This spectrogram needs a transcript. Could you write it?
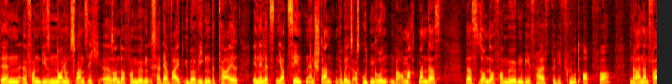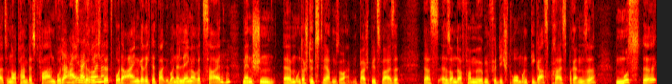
Denn äh, von diesen 29 äh, Sondervermögen ist ja der weit überwiegende Teil in den letzten Jahrzehnten entstanden. Übrigens aus guten Gründen. Warum macht man das? Das Sondervermögen, wie es heißt, für die Flutopfer in Rheinland-Pfalz und Nordrhein-Westfalen wurde Lange eingerichtet, wurde eingerichtet, weil über eine längere Zeit mhm. Menschen ähm, unterstützt werden sollen. Beispielsweise das äh, Sondervermögen für die Strom- und die Gaspreisbremse musste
